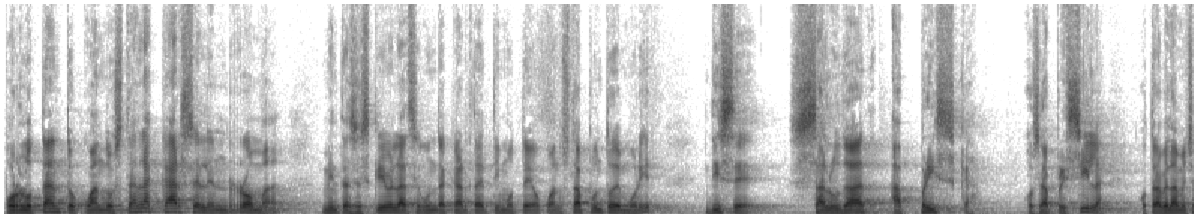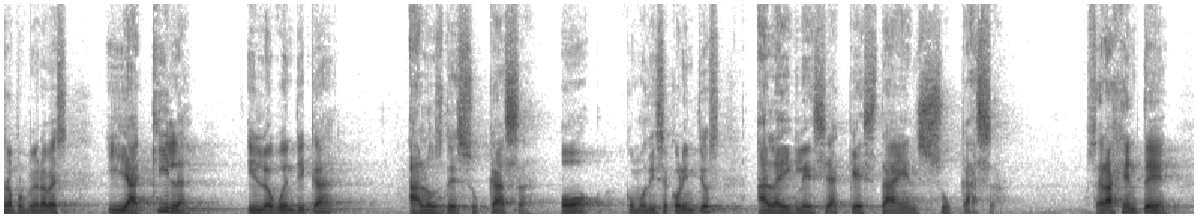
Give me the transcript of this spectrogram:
Por lo tanto, cuando está en la cárcel en Roma, mientras escribe la segunda carta de Timoteo, cuando está a punto de morir, dice, saludad a Prisca, o sea, Priscila, otra vez la menciona por primera vez, y Aquila, y luego indica a los de su casa, o como dice Corintios, a la iglesia que está en su casa. O sea, era gente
